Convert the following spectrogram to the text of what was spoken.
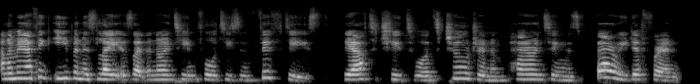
And I mean, I think even as late as like the 1940s and 50s, the attitude towards children and parenting was very different.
